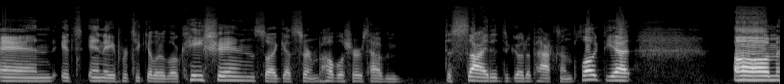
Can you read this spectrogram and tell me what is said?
and it's in a particular location, so I guess certain publishers haven't decided to go to PAX Unplugged yet. Um,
